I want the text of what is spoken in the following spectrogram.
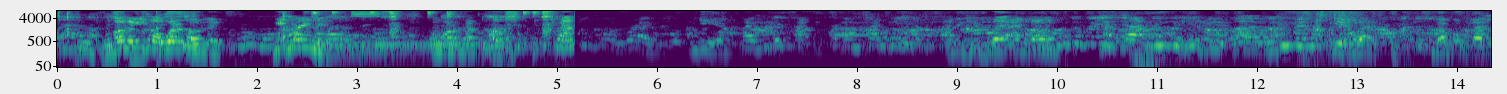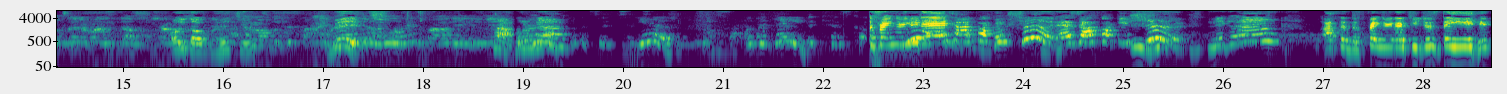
Oh no, you know watercolor next. Get green next. On watercolor. Oh, okay. Yeah. And then get black on the bottom. Yeah, black. You got both black. Oh, you thought it was gonna hit you? Bitch. Ha, what did I? The finger you did? As y'all fucking should. As y'all fucking should, nigga. I said the finger that you just did.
